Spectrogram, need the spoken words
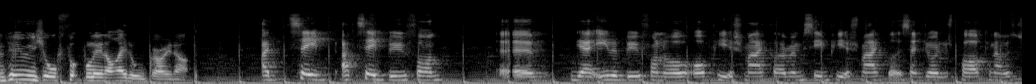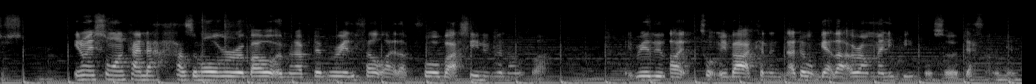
And who is your footballing idol growing up? I'd say I'd say Buffon. Um, yeah, either Buffon or, or Peter Schmeichel. I remember seeing Peter Schmeichel at St George's Park, and I was just, you know, someone kind of has an aura about him, and I've never really felt like that before. But I seen him, and I was like, it really like took me back, and I don't get that around many people. So definitely him.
